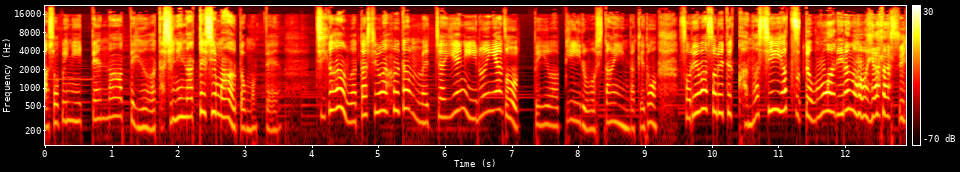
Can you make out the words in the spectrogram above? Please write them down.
遊びに行ってんなっていう私になってしまうと思って。違う私は普段めっちゃ家にいるんやぞっていうアピールをしたいんだけどそれはそれで悲しいやつって思われるのも嫌だし。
